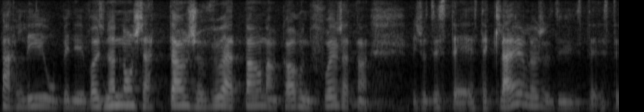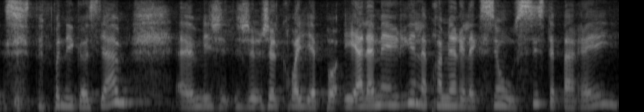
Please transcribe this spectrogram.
parler aux bénévoles. Non, non, j'attends, je veux attendre encore une fois, j'attends. Mais je veux dire, c'était clair, là, je veux dire, c'était pas négociable, euh, mais je ne le croyais pas. Et à la mairie, la première élection aussi, c'était pareil.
